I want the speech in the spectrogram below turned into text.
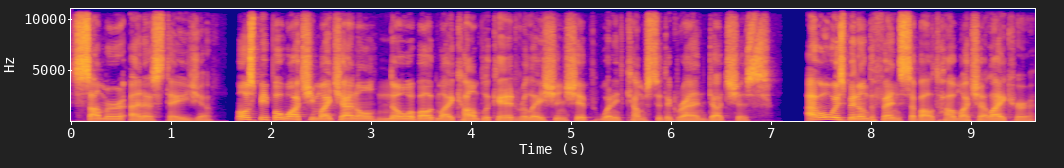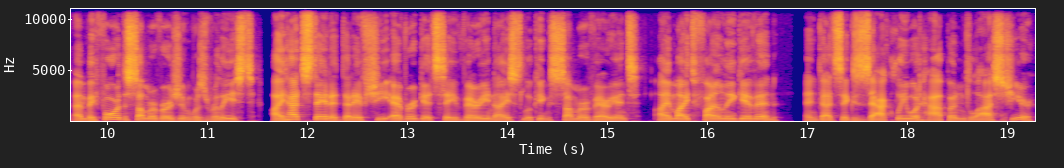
Summer Anastasia. Most people watching my channel know about my complicated relationship when it comes to the Grand Duchess. I've always been on the fence about how much I like her, and before the summer version was released, I had stated that if she ever gets a very nice looking summer variant, I might finally give in. And that's exactly what happened last year.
